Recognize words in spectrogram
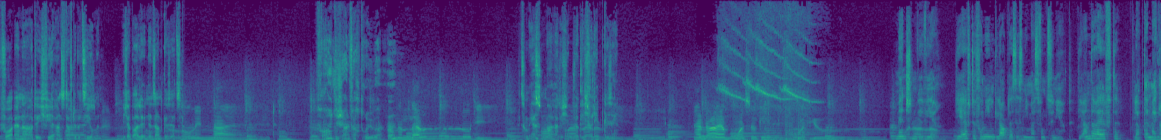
Vor Anna hatte ich vier ernsthafte Beziehungen. Ich habe alle in den Sand gesetzt. Freu dich einfach drüber. Hm? Zum ersten Mal habe ich ihn wirklich verliebt gesehen. Menschen wie wir. Die Hälfte von ihnen glaubt, dass es niemals funktioniert. Die andere Hälfte glaubt an Magie.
